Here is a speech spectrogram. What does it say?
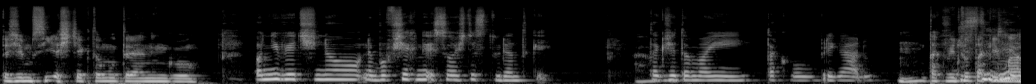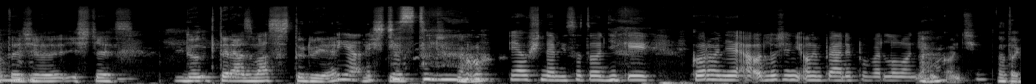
Takže musí ještě k tomu tréninku. Oni většinou, nebo všechny jsou ještě studentky. Aha. Takže to mají takovou brigádu. Mhm. Tak vy to Prostě taky studium. máte, že ještě kdo, která z vás studuje? Já ještě studuju. Aha. Já už ne, mně se to díky koroně a odložení olympiády povedlo loni Aha. ukončit. No tak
